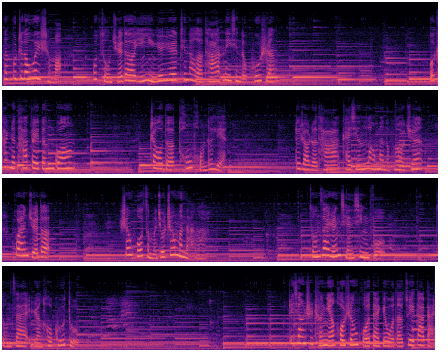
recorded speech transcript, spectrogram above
但不知道为什么。我总觉得隐隐约约听到了他内心的哭声。我看着他被灯光照得通红的脸，对照着他开心浪漫的朋友圈，忽然觉得生活怎么就这么难啊？总在人前幸福，总在人后孤独。这像是成年后生活带给我的最大感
